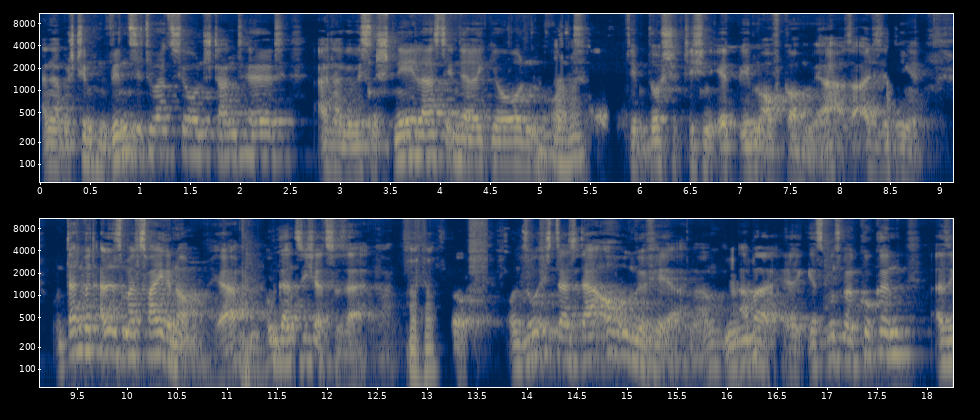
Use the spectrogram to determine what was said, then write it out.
einer bestimmten Windsituation standhält, einer gewissen Schneelast in der Region mhm. und äh, dem durchschnittlichen Erdbebenaufkommen. Ja, also all diese Dinge. Und dann wird alles mal zwei genommen, ja, um ganz sicher zu sein. Ja. Mhm. So. Und so ist das da auch ungefähr. Ne? Mhm. Aber äh, jetzt muss man gucken, also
